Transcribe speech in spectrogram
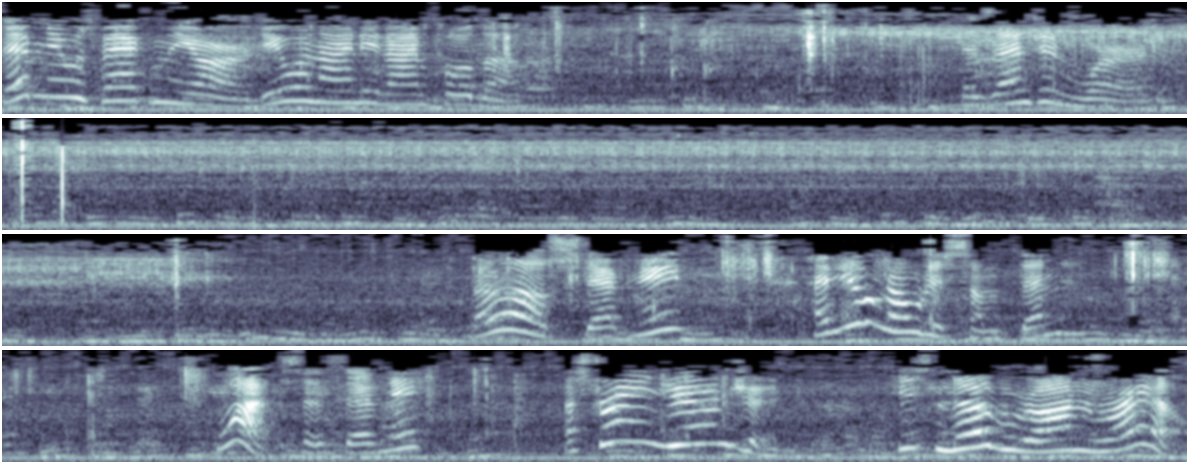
Stepney was back in the yard. D199 pulled up. His engine whirred. Hello, Stepney. Have you noticed something? What? said Stepney. A strange engine. He's never on rails.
